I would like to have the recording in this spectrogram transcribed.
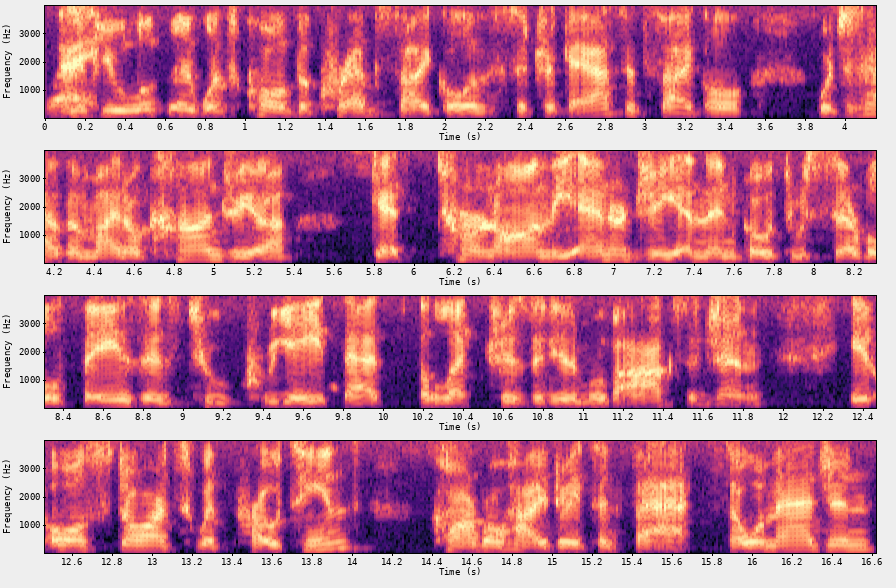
Right. And if you look at what's called the Krebs cycle or the citric acid cycle, which is how the mitochondria get turn on the energy and then go through several phases to create that electricity to move oxygen, it all starts with proteins, carbohydrates, and fats. So imagine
